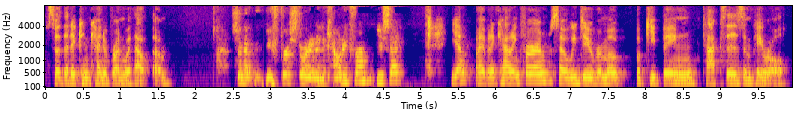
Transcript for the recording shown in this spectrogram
so that it can kind of run without them. So now you first started an accounting firm, you said? Yep, I have an accounting firm. So we do remote bookkeeping, taxes, and payroll.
